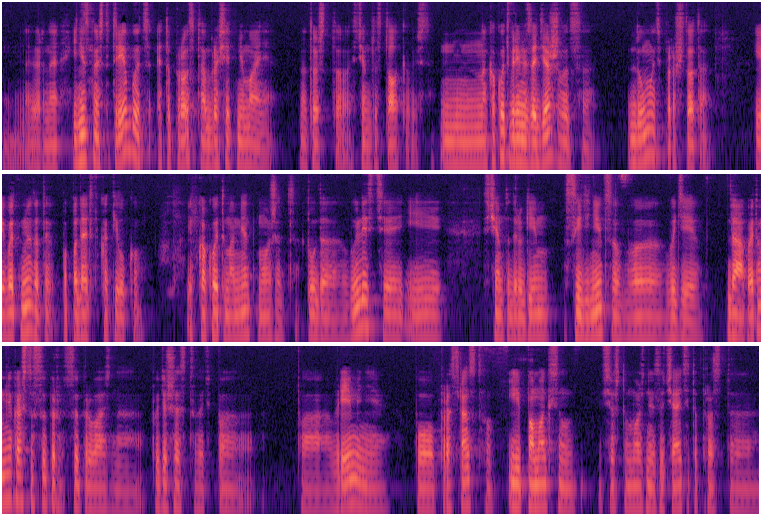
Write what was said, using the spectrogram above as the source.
Наверное, единственное, что требуется, это просто обращать внимание на то, что, с чем ты сталкиваешься. На какое-то время задерживаться, думать про что-то, и в этот момент это попадает в копилку. И в какой-то момент может оттуда вылезти и с чем-то другим соединиться в, в идею. Да, поэтому мне кажется супер, супер важно путешествовать по, по времени, по пространству и по максимуму все, что можно изучать, это просто,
